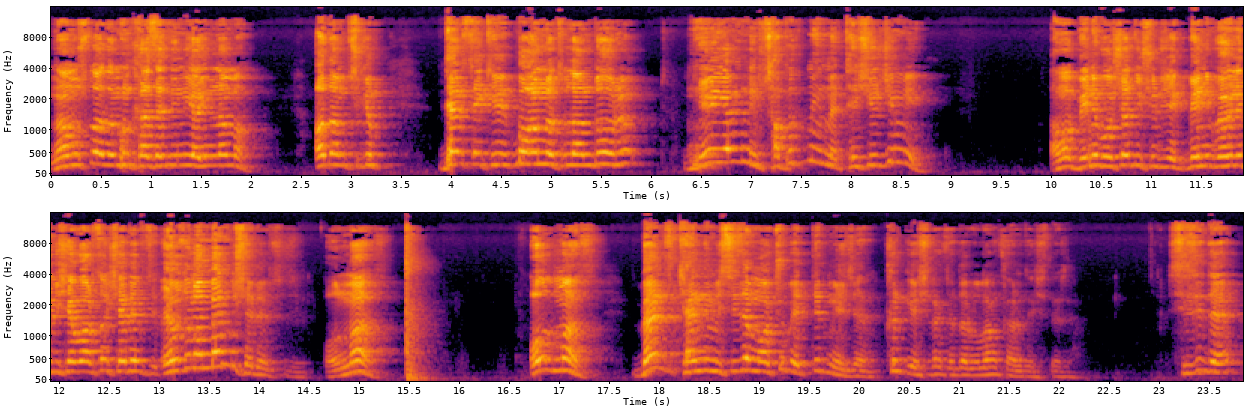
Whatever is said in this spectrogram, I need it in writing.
Namuslu adamın kasetini yayınlamam. Adam çıkıp derse ki bu anlatılan doğru. Niye yayınlayayım? Sapık mıyım ben? Teşhirci miyim? Ama beni boşa düşürecek. Beni böyle bir şey varsa şerefsiz. E o zaman ben mi şerefsizim? Olmaz. Olmaz. Ben kendimi size mahcup ettirmeyeceğim. 40 yaşına kadar olan kardeşlerim. Sizi de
